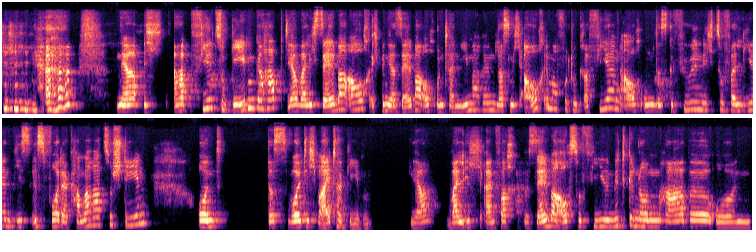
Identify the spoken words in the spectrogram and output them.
ja, ich habe viel zu geben gehabt, ja, weil ich selber auch, ich bin ja selber auch Unternehmerin, lass mich auch immer fotografieren, auch um das Gefühl nicht zu verlieren, wie es ist, vor der Kamera zu stehen. Und das wollte ich weitergeben, ja, weil ich einfach selber auch so viel mitgenommen habe und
